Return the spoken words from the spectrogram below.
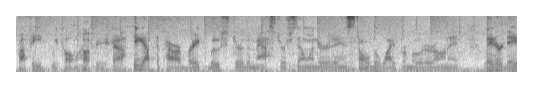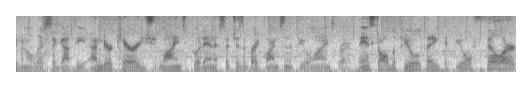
Puffy, we call him. Puffy, yeah. He got the power brake booster, the master cylinder. They installed the wiper motor on it. Later, Dave and Allysa got the undercarriage lines put in it, such as the brake lines and the fuel lines. Right. They installed the fuel tank, the fuel filler,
